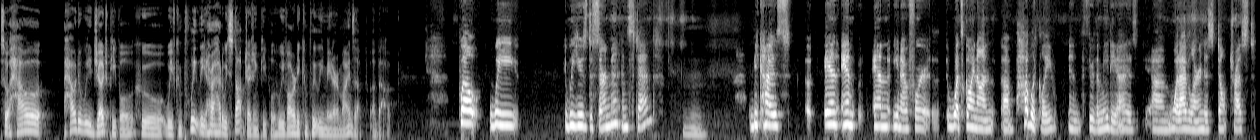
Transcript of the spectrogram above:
So how how do we judge people who we've completely how, how do we stop judging people who we've already completely made our minds up about? well we we use discernment instead because uh, and and and you know for what's going on uh, publicly and through the media is um, what i've learned is don't trust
